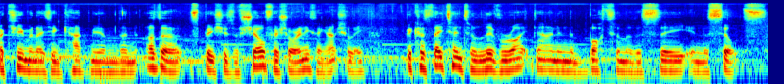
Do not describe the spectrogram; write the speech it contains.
accumulating cadmium than other species of shellfish or anything actually, because they tend to live right down in the bottom of the sea in the silts.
